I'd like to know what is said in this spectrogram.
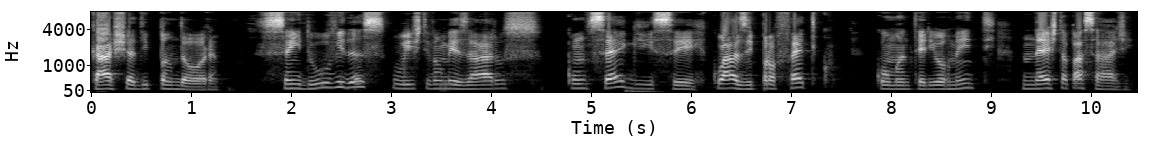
caixa de Pandora. Sem dúvidas, o Istvan Mesaros consegue ser quase profético, como anteriormente, nesta passagem,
